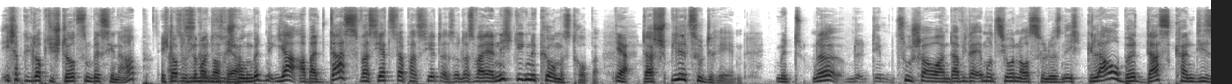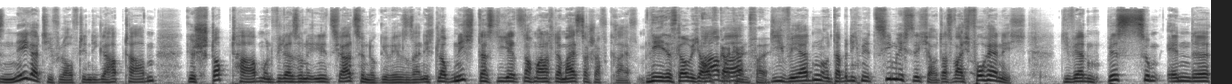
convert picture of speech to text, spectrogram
Ich habe geglaubt, die stürzen ein bisschen ab. Ich glaube, also, das ist immer noch ja. Mit, ja, aber das, was jetzt da passiert ist, und das war ja nicht gegen eine Kirmestruppe, ja. das Spiel zu drehen, mit ne, den Zuschauern da wieder Emotionen auszulösen. Ich glaube, das kann diesen Negativlauf, den die gehabt haben, gestoppt haben und wieder so eine Initialzündung gewesen sein. Ich glaube nicht, dass die jetzt nochmal nach der Meisterschaft greifen. Nee, das glaube ich auch Aber gar keinen Fall. Die werden, und da bin ich mir ziemlich sicher, und das war ich vorher nicht, die werden bis zum Ende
